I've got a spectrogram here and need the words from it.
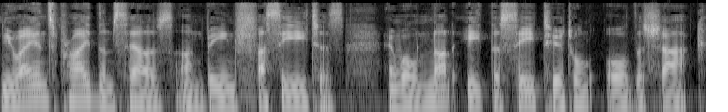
Niueans pride themselves on being fussy eaters and will not eat the sea turtle or the shark.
